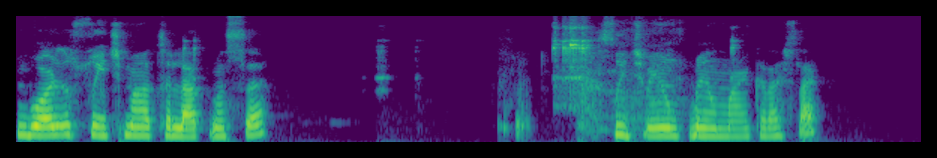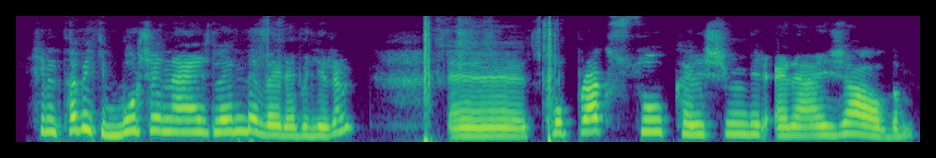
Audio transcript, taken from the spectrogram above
Bu arada su içme hatırlatması. Su içmeyi unutmayalım arkadaşlar. Şimdi tabii ki burç enerjilerini de verebilirim. Ee, toprak su karışımı bir enerji aldım.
